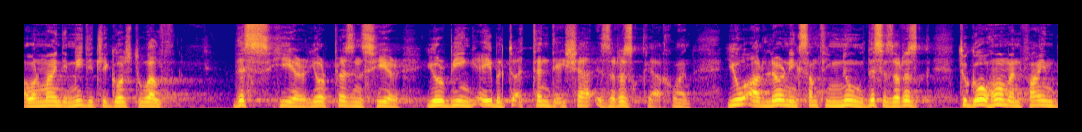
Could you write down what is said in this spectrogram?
our mind immediately goes to wealth. This here, your presence here, your being able to attend the Isha is a rizq, ya akhwan. You are learning something new. This is a rizq. To go home and find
